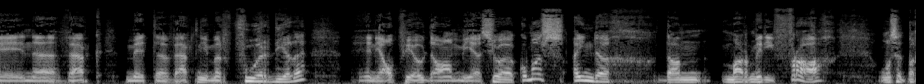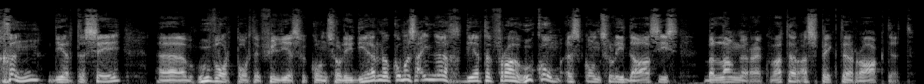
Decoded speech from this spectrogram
en uh, werk met uh, werknemer voordele en help vir jou daarmee. So kom ons eindig dan maar met die vraag Ons het begin deur te sê, ehm uh, hoe word portefeuilles gekonsolideer? Nou kom ons eindig deur te vra hoekom is konsolidasies belangrik? Watter aspekte raak dit?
